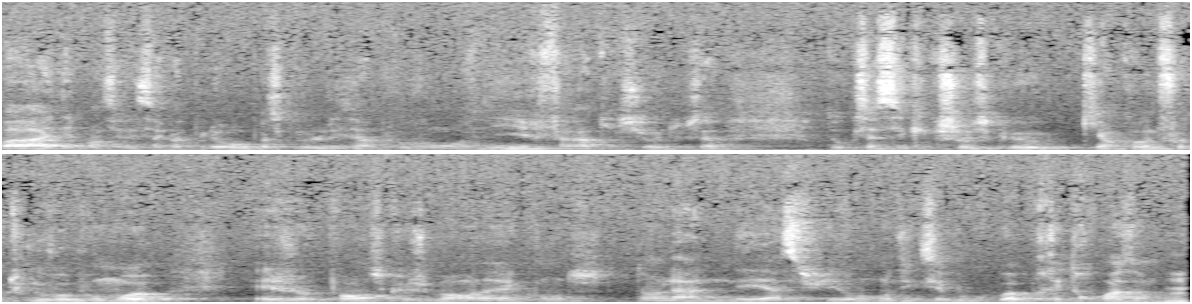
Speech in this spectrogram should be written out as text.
pas dépenser les 50 000 euros parce que les impôts vont revenir, faire attention et tout ça. Donc ça c'est quelque chose qui est encore une fois tout nouveau pour moi et je pense que je me rendrai compte dans l'année à suivre. On dit que c'est beaucoup après 3 ans. Mhm,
